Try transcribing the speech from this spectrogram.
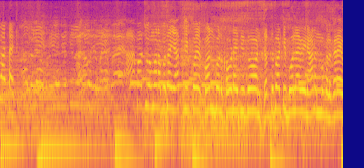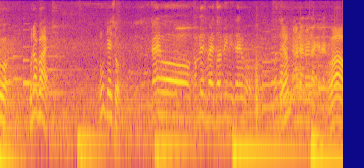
માતાજી. આ બાજુ અમારા બધા યાત્રિકોએ કોણ બોન ખવડાવી દીધો અને ધબધબાટી બોલાવીને આનંદ મંગળ કરાવ્યો. પુરાભાઈ શું કહેશો? જય હો કમલેશભાઈ ધોબીની જય હો. વાહ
